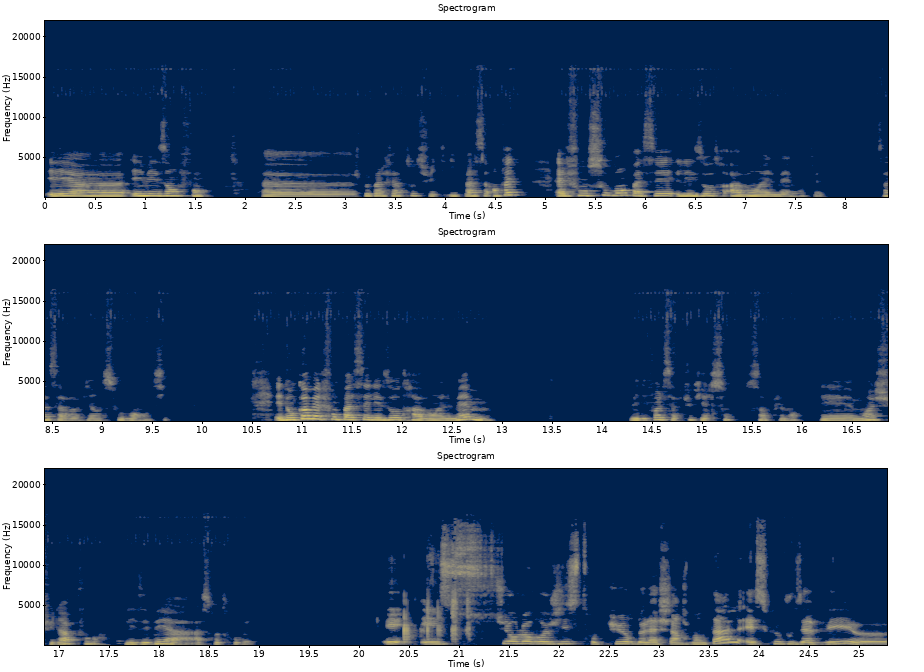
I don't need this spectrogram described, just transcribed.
et, euh, et mes enfants, euh, je peux pas le faire tout de suite. Ils passent. En fait, elles font souvent passer les autres avant elles-mêmes. En fait, ça, ça revient souvent aussi. Et donc, comme elles font passer les autres avant elles-mêmes, mais des fois, elles savent plus qui elles sont, tout simplement. Et moi, je suis là pour les aider à, se retrouver. Et, et, sur le registre pur de la charge mentale, est-ce que vous avez euh,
